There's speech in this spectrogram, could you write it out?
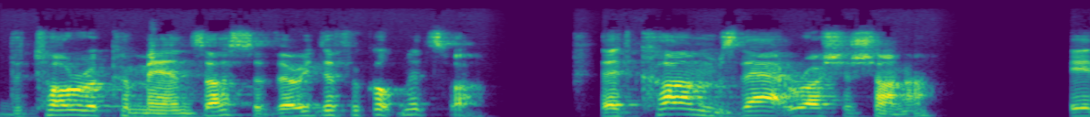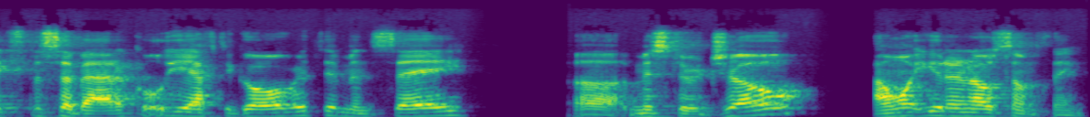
The Torah commands us a very difficult mitzvah that comes that Rosh Hashanah. It's the sabbatical. You have to go over to him and say, uh, Mr. Joe, I want you to know something.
